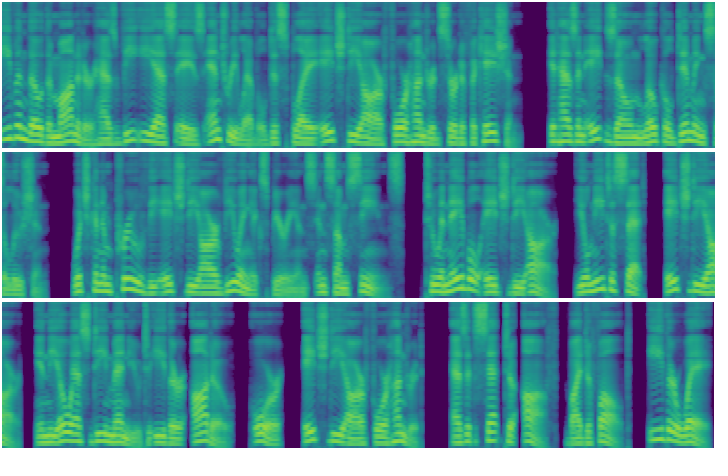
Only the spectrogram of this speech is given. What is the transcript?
Even though the monitor has VESA's entry-level display HDR 400 certification, it has an 8-zone local dimming solution, which can improve the HDR viewing experience in some scenes. To enable HDR, you'll need to set HDR in the OSD menu to either Auto or HDR 400, as it's set to Off by default. Either way,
